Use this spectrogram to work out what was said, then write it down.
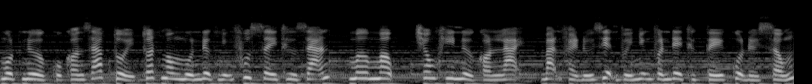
Một nửa của con giáp tuổi Tuất mong muốn được những phút giây thư giãn, mơ mộng, trong khi nửa còn lại, bạn phải đối diện với những vấn đề thực tế của đời sống.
